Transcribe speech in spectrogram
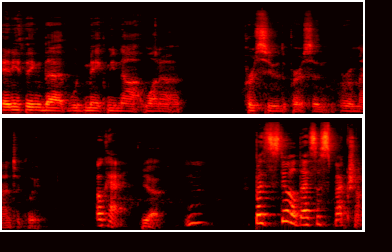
anything that would make me not want to pursue the person romantically. Okay. Yeah, mm. But still, that's a spectrum.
